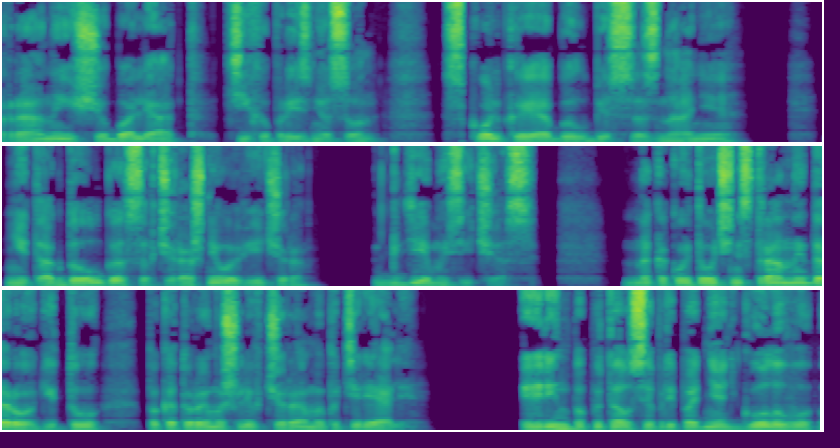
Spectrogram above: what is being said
«Раны еще болят», — тихо произнес он. Сколько я был без сознания? Не так долго, со вчерашнего вечера. Где мы сейчас? На какой-то очень странной дороге, ту, по которой мы шли вчера, мы потеряли. Ирин попытался приподнять голову,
